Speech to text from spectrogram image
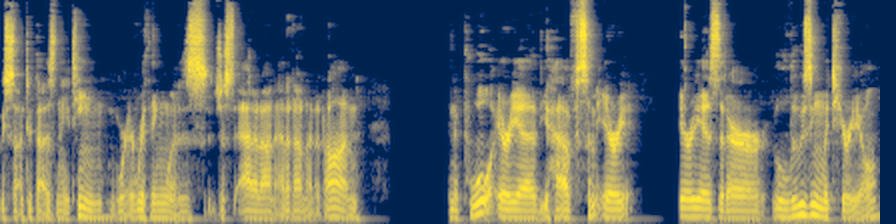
we saw in 2018, where everything was just added on, added on, added on, in the Pu'u'ō'ō area, you have some area areas that are losing material.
